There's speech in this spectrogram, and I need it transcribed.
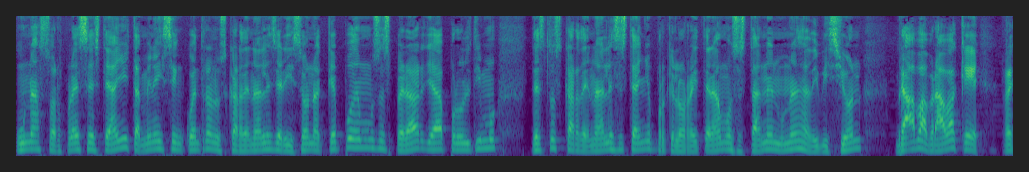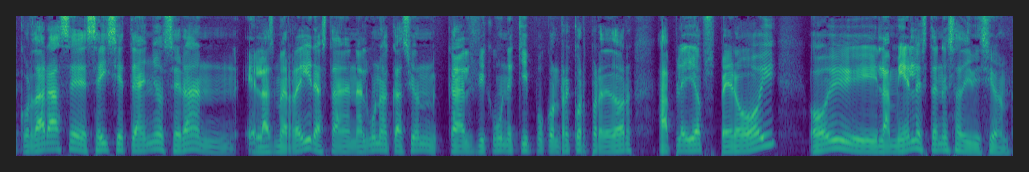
una sorpresa este año. Y también ahí se encuentran los Cardenales de Arizona. ¿Qué podemos esperar ya por último de estos Cardenales este año? Porque lo reiteramos, están en una división brava, brava, que recordar hace 6, 7 años eran el asmerreír. Hasta en alguna ocasión calificó un equipo con récord perdedor a playoffs. Pero hoy, hoy la miel está en esa división.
